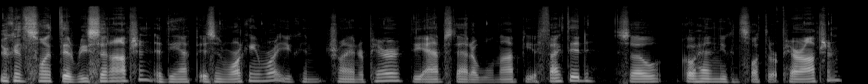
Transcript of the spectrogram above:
you can select the reset option. If the app isn't working right, you can try and repair. The app's data will not be affected. So go ahead and you can select the repair option.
